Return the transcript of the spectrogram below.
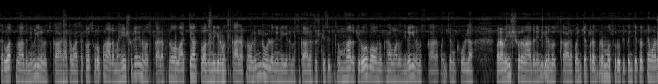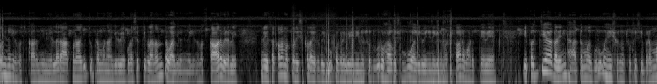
ಸರ್ವಾತ್ಮನಾದ ನಿಮಗೆ ನಮಸ್ಕಾರ. ಅಥವಾ ಸಕಲ ಸ್ವರೂಪನಾದ ಮಹೇಶ್ವರನಿಗೆ ನಮಸ್ಕಾರ. ಪ್ರಣವ ವಾಚ್ಯಾರ್ಥವಾದ ನಿನಗೆ ನಮಸ್ಕಾರ. ಪ್ರಣವ ಲಿಂಗವುಳ್ಳ ನಿನಗೆ ನಮಸ್ಕಾರ. ಸೃಷ್ಟಿ ಸ್ಥಿತಿ ಸಂಹಾರ ತಿರೋಭಾವ ಅನುಗ್ರಹ ಮಾಡುವ ನಿನಗೆ ನಮಸ್ಕಾರ. ಪಂಚಮುಖವುಳ್ಳ ಪರಮೇಶ್ವರನಾದ ನಿನಗೆ ನಮಸ್ಕಾರ. ಪಂಚ ಪರಬ್ರಹ್ಮ ಸ್ವರೂಪಿ ಪಂಚಕೃತ್ಯ ಮಾಡುವ ನಿನಗೆ ನಮಸ್ಕಾರ. ನೀನು ಎಲ್ಲರ ಆತ್ಮನಾಗಿದ್ದು ಬ್ರಹ್ಮನಾಗಿರುವೆ. ಗುಣಶಕ್ತಿಗಳ ಅನಂತವಾಗಿರುವ ನಿನಗೆ ನಮಸ್ಕಾರವಿರಲಿ. ನಿನಗೆ ಸಕಲ ಮತ್ತು ನಿಷ್ಕಲ ಎರಡು ರೂಪಗಳಿವೆ. ನೀನು ಸದ್ಗುರು ಹಾಗೂ ಶಂಭುವಾಗಿರುವೆ. ನಿನಗೆ ನಮಸ್ಕಾರ ಮಾಡುತ್ತೇವೆ. ಈ ಪದ್ಯಗಳಿಂದ ತಮ್ಮ ಗುರು ಮಹೇಶ್ವರನ್ನು ಸ್ತುತಿಸಿ ಬ್ರಹ್ಮ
